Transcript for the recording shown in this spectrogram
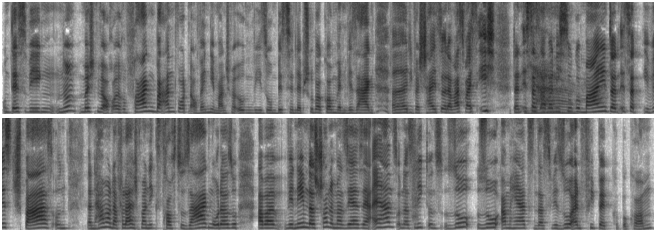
Und deswegen ne, möchten wir auch eure Fragen beantworten, auch wenn die manchmal irgendwie so ein bisschen läppsch rüberkommen, wenn wir sagen, äh, die war scheiße oder was weiß ich, dann ist das Ja. aber nicht so gemeint, dann ist das, ihr wisst, Spaß und dann haben wir da vielleicht mal nichts drauf zu sagen oder so. Aber wir nehmen das schon immer sehr, sehr ernst und das liegt uns so, so am Herzen, dass wir so ein Feedback bekommen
